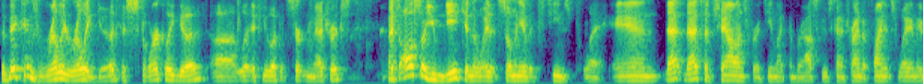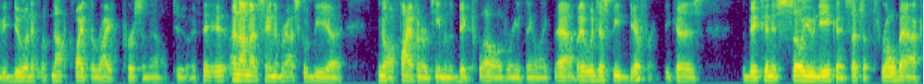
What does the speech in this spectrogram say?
the Big Ten's really, really good, historically good. Uh, if you look at certain metrics, but it's also unique in the way that so many of its teams play. And that that's a challenge for a team like Nebraska who's kind of trying to find its way and maybe doing it with not quite the right personnel too. If they and I'm not saying Nebraska would be a you know a 500 team in the Big 12 or anything like that, but it would just be different because the Big Ten is so unique and it's such a throwback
